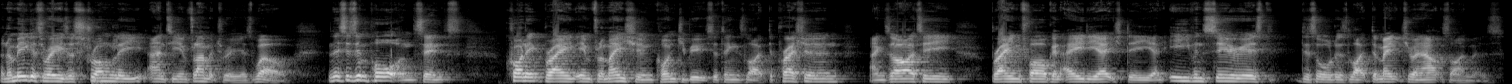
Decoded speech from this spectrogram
And omega 3s are strongly anti inflammatory as well. And this is important since chronic brain inflammation contributes to things like depression, anxiety, brain fog, and ADHD, and even serious disorders like dementia and Alzheimer's.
